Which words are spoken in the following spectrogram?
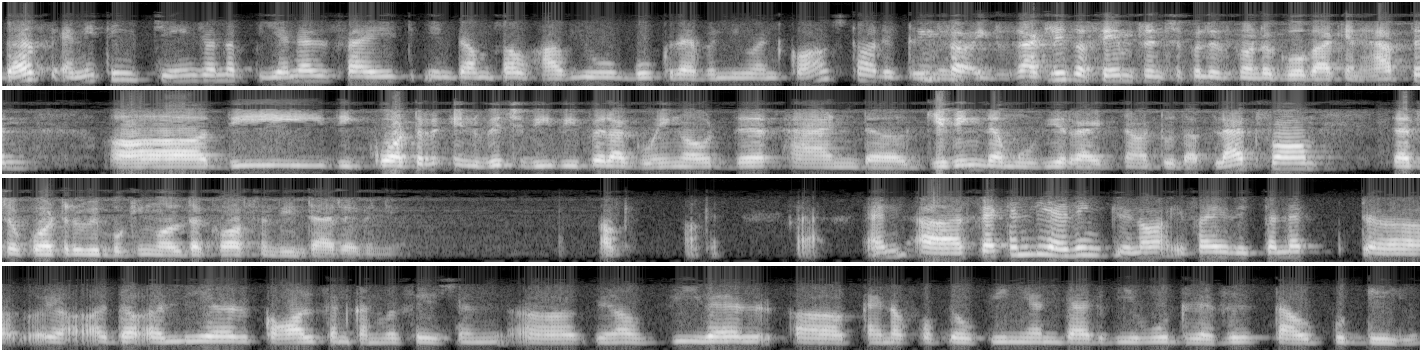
does anything change on the P&L side in terms of how you book revenue and cost, or it remains? So Exactly the same principle is going to go back and happen. Uh, the the quarter in which we people are going out there and uh, giving the movie right now to the platform, that's a quarter we're booking all the costs and the entire revenue. Okay, okay. Uh, and uh, secondly, I think, you know, if I recollect uh, uh, the earlier calls and conversation, uh, you know, we were uh, kind of of the opinion that we would resist the output deal.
